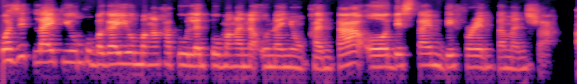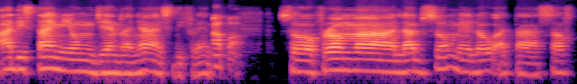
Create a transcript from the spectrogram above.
was it like yung kumbaga yung mga katulad po mga nauna yung kanta o this time different naman siya? at this time yung genre niya is different. Apa. So from uh, love song, mellow at uh, soft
